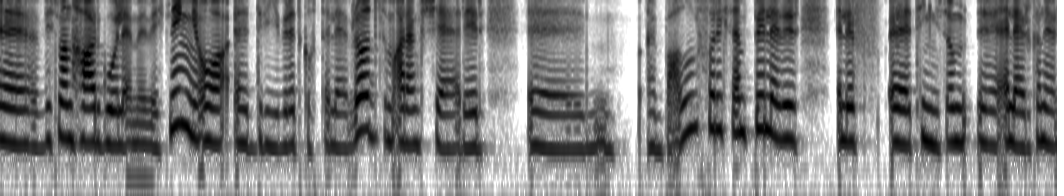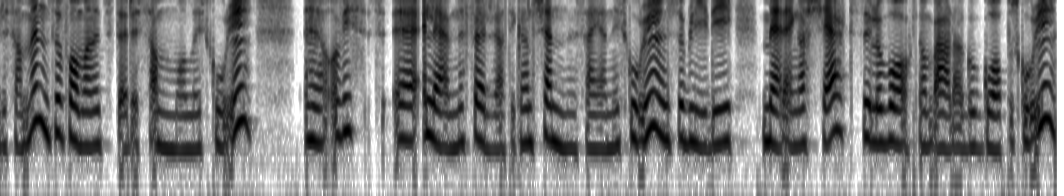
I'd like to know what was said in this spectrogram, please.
Eh, hvis man har god elevmedvirkning og eh, driver et godt elevråd som arrangerer ball, f.eks., eller, eller ting som elever kan gjøre sammen, så får man et større samhold i skolen. Eh, og hvis eh, elevene føler at de kan kjenne seg igjen i skolen, så blir de mer engasjert til å våkne opp hver dag og gå på skolen.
